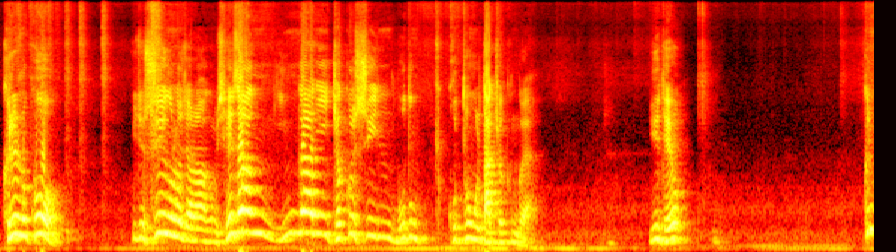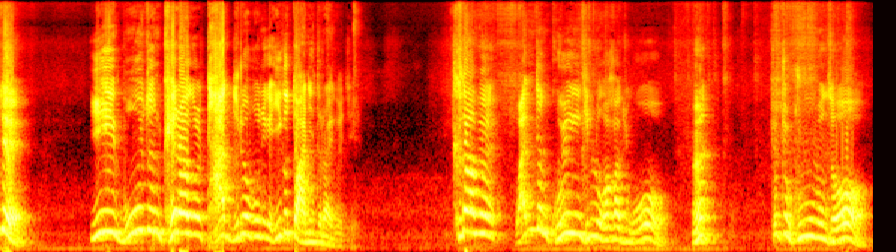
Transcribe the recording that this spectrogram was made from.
그래 놓고 이제 수행을 하잖아. 그럼 세상 인간이 겪을 수 있는 모든 고통을 다 겪은 거야. 이해돼요? 근데 이 모든 쾌락을 다 누려보니까 이것도 아니더라 이거지. 그 다음에 완전 고행의 길로 가가지고 에? 쫄쫄 굶으면서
